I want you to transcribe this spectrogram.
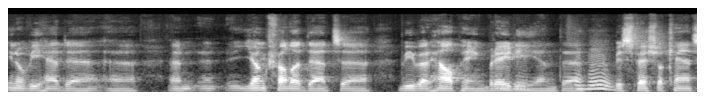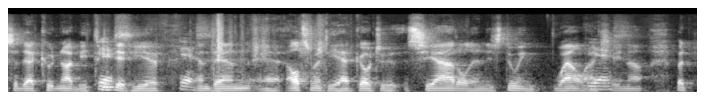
you know, we had a, a, an- a young fella that uh, we were helping, Brady, and uh, with special cancer that could not be treated Mm-hmm. Here. And then uh, ultimately he had to go to Seattle and he's doing well actually now. But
